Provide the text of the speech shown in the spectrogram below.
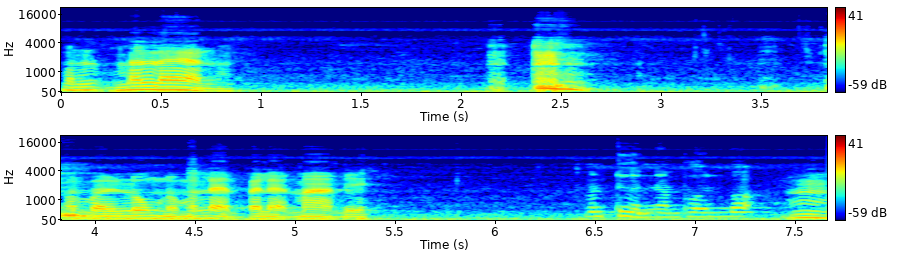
มันมันแล่น มันไปลงเนาะมันแล่นไปแล่นมาเด้มันตื่นน้ำพ้นบ่ อืม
